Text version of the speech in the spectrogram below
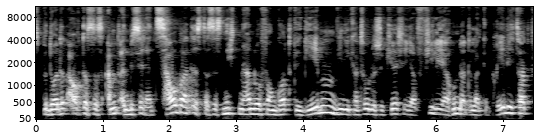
Es bedeutet auch, dass das Amt ein bisschen entzaubert ist. Das ist nicht mehr nur von Gott gegeben, wie die katholische Kirche ja viele Jahrhunderte lang gepredigt hat,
